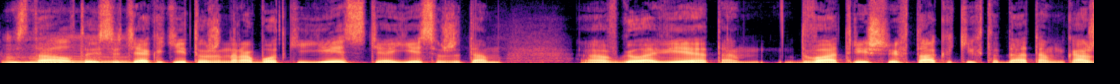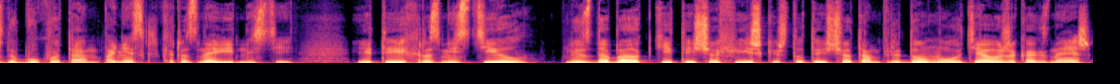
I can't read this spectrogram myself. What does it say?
Встал, то есть у тебя какие-то уже наработки есть, у тебя есть уже там э, в голове там два-три шрифта каких-то, да, там каждую букву там по несколько разновидностей, и ты их разместил, плюс добавил какие-то еще фишки, что-то еще там придумал, у тебя уже, как знаешь,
